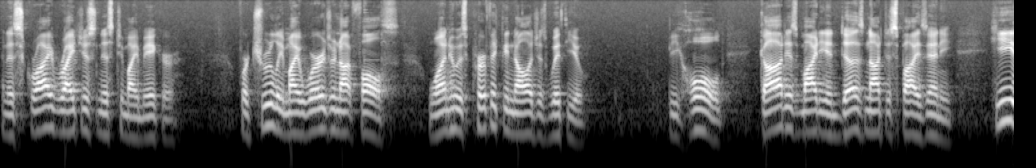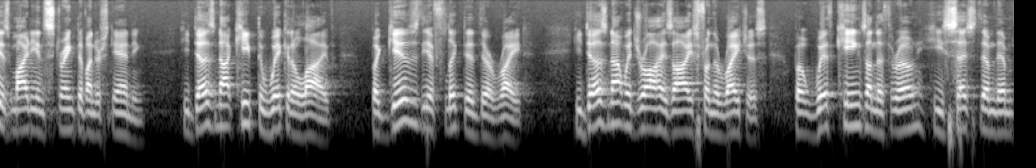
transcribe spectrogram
and ascribe righteousness to my Maker. For truly my words are not false one who is perfect in knowledge is with you. Behold, God is mighty and does not despise any. He is mighty in strength of understanding. He does not keep the wicked alive, but gives the afflicted their right. He does not withdraw his eyes from the righteous, but with kings on the throne, he sets them, them,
